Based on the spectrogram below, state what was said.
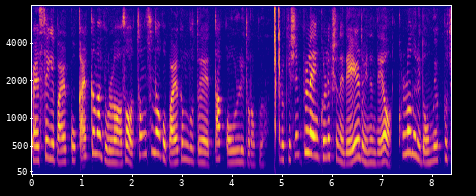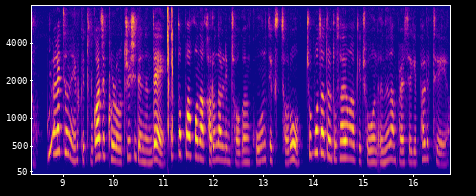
발색이 맑고 깔끔하게 올라와서 청순하고 맑은 무드에 딱 어울리더라고요. 이렇게 심플레인 컬렉션에 네일도 있는데요. 컬러들이 너무 예쁘죠? 팔레트는 이렇게 두 가지 컬러로 출시됐는데 텁텁하거나 가루날림 적은 고운 텍스처로 초보자들도 사용하기 좋은 은은한 발색의 팔레트예요.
